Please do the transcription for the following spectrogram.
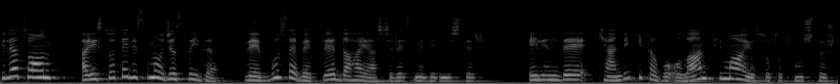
Platon, Aristoteles'in hocasıydı ve bu sebeple daha yaşlı resmedilmiştir. Elinde kendi kitabı olan Timaios'u tutmuştur.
